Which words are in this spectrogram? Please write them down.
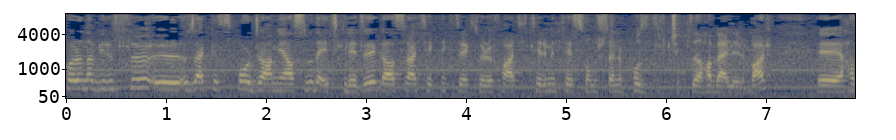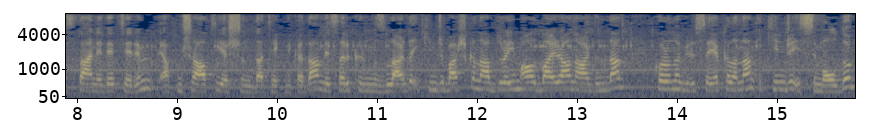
Koronavirüsü e, özellikle spor camiasını da etkiledi. Galatasaray Teknik Direktörü Fatih Terim'in test sonuçlarının pozitif çıktığı haberleri var. E, hastanede Terim 66 yaşında teknik adam ve Sarı Kırmızılar'da ikinci başkan Abdurrahim Albayrak'ın ardından koronavirüse yakalanan ikinci isim oldu.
